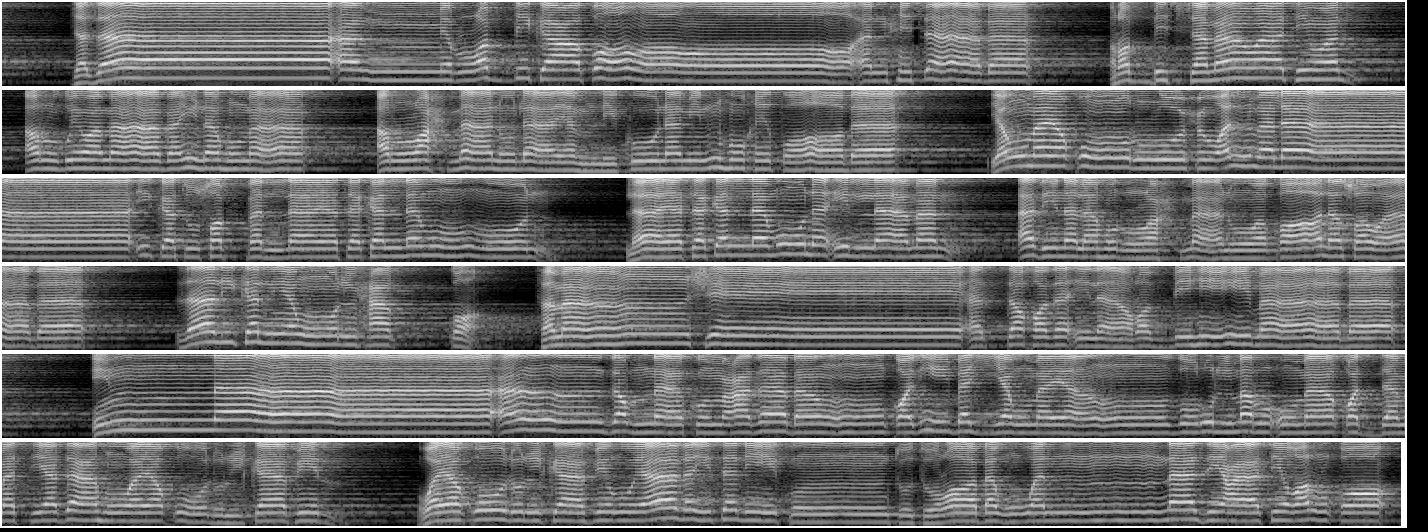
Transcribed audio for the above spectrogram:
جزاء من ربك عطاء حسابا. رب السماوات والأرض وما بينهما. الرحمن لا يملكون منه خطابا. يوم يقوم الروح والملائكة صفا لا يتكلمون لا يتكلمون إلا من أذن له الرحمن وقال صوابا. ذلك اليوم الحق فمن شاء اتخذ إلى ربه مآبا. إنا انذرناكم عذابا قريبا يوم ينظر المرء ما قدمت يداه ويقول الكافر ويقول الكافر يا ليتني كنت ترابا والنازعات غرقا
